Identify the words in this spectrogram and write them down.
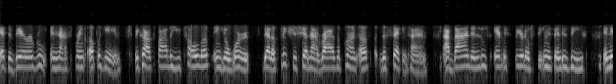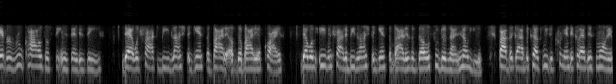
at the very root and not spring up again. Because, Father, you told us in your word that affliction shall not rise upon us the second time. I bind and loose every spirit of sickness and disease and every root cause of sickness and disease that will try to be launched against the body of the body of Christ that will even try to be launched against the bodies of those who do not know you, Father God, because we decree and declare this morning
